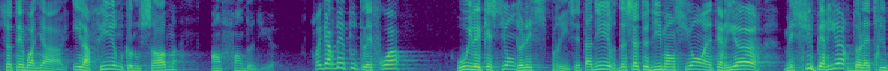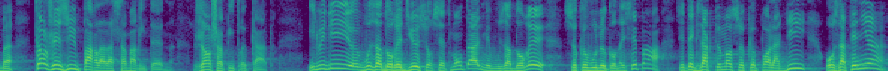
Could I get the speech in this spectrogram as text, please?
ce témoignage? Il affirme que nous sommes enfants de Dieu. Regardez toutes les fois où il est question de l'esprit, c'est-à-dire de cette dimension intérieure mais supérieure de l'être humain. Quand Jésus parle à la Samaritaine, Jean chapitre 4, il lui dit, vous adorez Dieu sur cette montagne, mais vous adorez ce que vous ne connaissez pas. C'est exactement ce que Paul a dit aux Athéniens.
